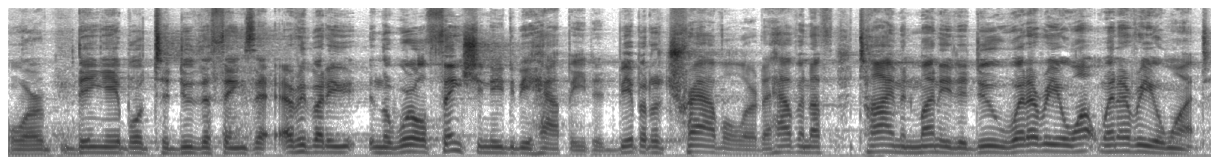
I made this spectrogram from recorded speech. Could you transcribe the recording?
or being able to do the things that everybody in the world thinks you need to be happy, to be able to travel or to have enough time and money to do whatever you want whenever you want.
